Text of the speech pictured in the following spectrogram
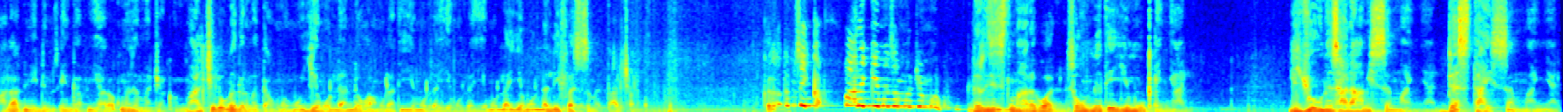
ኋላ እኔ ድምፄን ከፍ እያደረኩ መዘመቻ ማልችለው ነገር መጣ። እየሞላ እንደ ውሃ ሙላት እየሞላ እየሞላ እየሞላ እየሞላ ሊፈስ መጣ። አልቻልኩም። ከዛ ድምፄን ከፍ አድርጌ መዘመር ጀመርኩ። ሬዚስት ማድረገው አይደለም፣ ሰውነቴ ይሞቀኛል። ልዩ የሆነ ሰላም ይሰማኛል፣ ደስታ ይሰማኛል።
